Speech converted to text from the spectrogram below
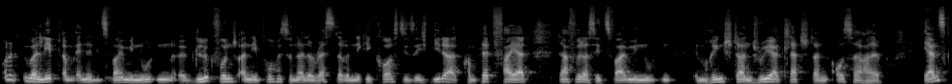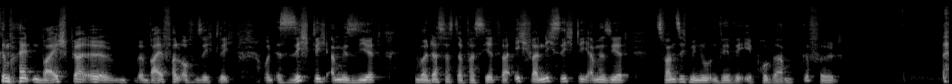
und überlebt am Ende die zwei Minuten. Äh, Glückwunsch an die professionelle Wrestlerin Nikki Cross, die sich wieder komplett feiert dafür, dass sie zwei Minuten im Ring stand. Rhea klatscht dann außerhalb. Ernst gemeinten Beispiel, äh, Beifall offensichtlich und ist sichtlich amüsiert über das, was da passiert war. Ich war nicht sichtlich amüsiert. 20 Minuten WWE-Programm gefüllt.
